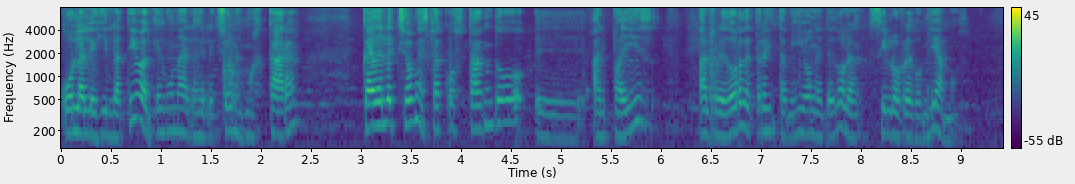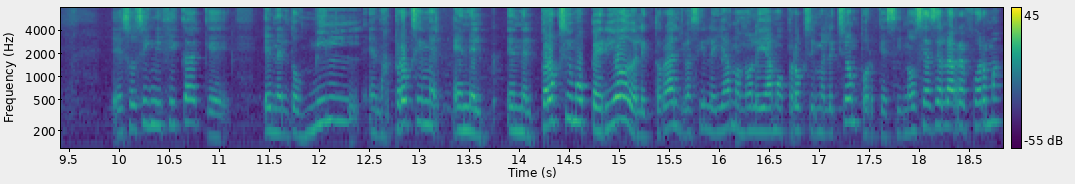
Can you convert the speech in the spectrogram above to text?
o la legislativa, que es una de las elecciones más caras, cada elección está costando eh, al país alrededor de 30 millones de dólares, si lo redondeamos. Eso significa que en el 2000, en, la próxima, en, el, en el próximo periodo electoral, yo así le llamo, no le llamo próxima elección, porque si no se hace la reforma,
